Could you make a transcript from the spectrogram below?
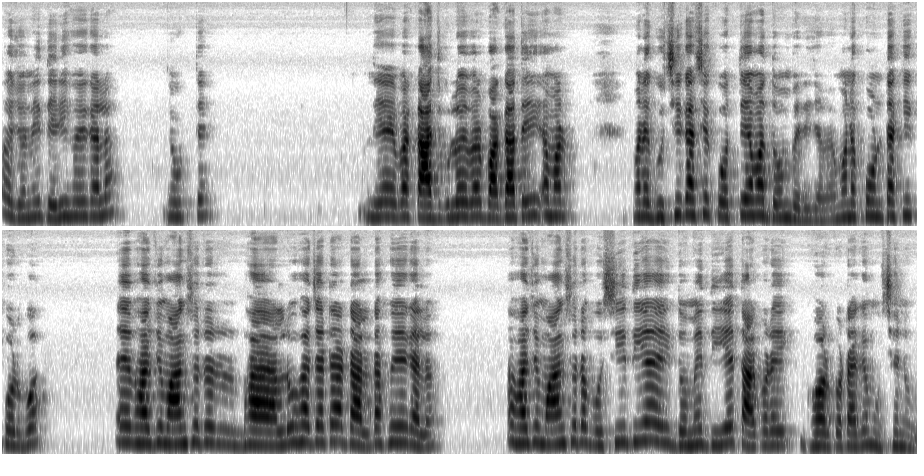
ওই জন্যই দেরি হয়ে গেল উঠতে। দিয়ে এবার কাজগুলো এবার বাগাতেই আমার মানে গুছিয়ে গাছে করতেই আমার দম বেরিয়ে যাবে। মানে কোনটা কি করব? ভাবছি মাংসটা আলু ভাজাটা আর ডালটা হয়ে গেল। ভাবছি মাংসটা বসিয়ে দিয়ে, এই দমে দিয়ে তারপরে ঘর কটাকে মুছে নেব।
